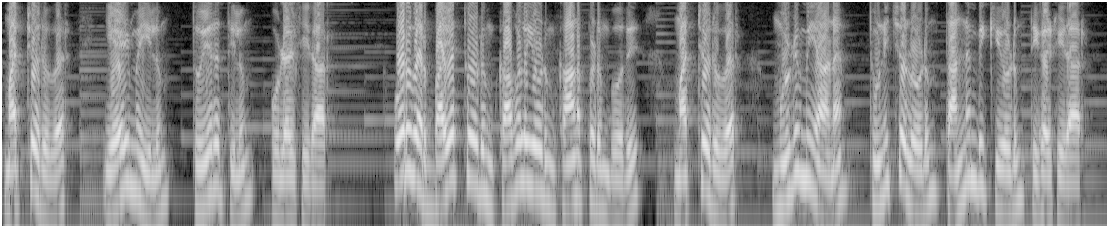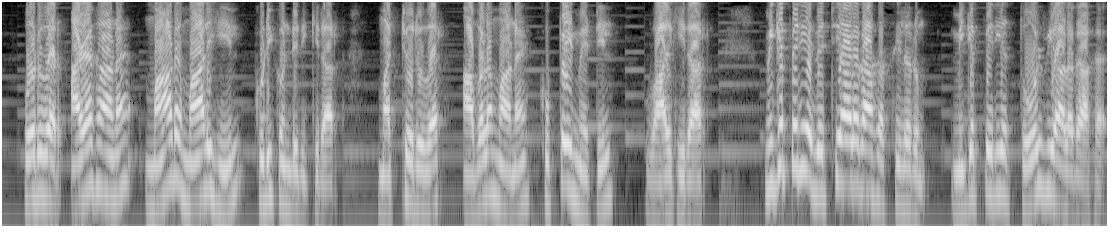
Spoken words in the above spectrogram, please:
மற்றொருவர் ஏழ்மையிலும் துயரத்திலும் உழல்கிறார். ஒருவர் பயத்தோடும் கவலையோடும் காணப்படும் போது மற்றொருவர் முழுமையான துணிச்சலோடும் தன்னம்பிக்கையோடும் திகழ்கிறார். ஒருவர் அழகான மாட மாளிகையில் குடிக்கொண்டிருக்கிறார் மற்றொருவர் அவலமான குப்பை மேட்டில் வாழ்கிறார். மிகப்பெரிய வெற்றியாளராக சிலரும் மிகப்பெரிய தோல்வியாளராக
